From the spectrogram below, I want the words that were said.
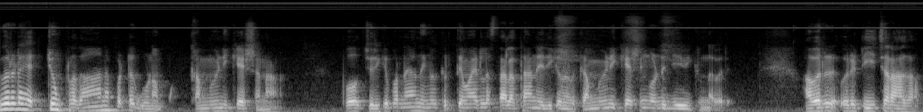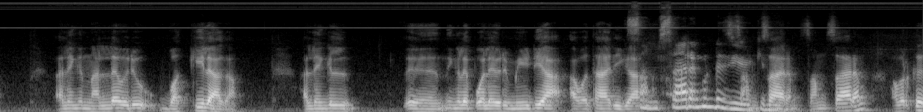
ഇവരുടെ ഏറ്റവും പ്രധാനപ്പെട്ട ഗുണം കമ്മ്യൂണിക്കേഷനാണ് അപ്പോൾ ചുരുക്കി പറഞ്ഞാൽ നിങ്ങൾ കൃത്യമായിട്ടുള്ള സ്ഥലത്താണ് ഇരിക്കുന്നത്. കമ്മ്യൂണിക്കേഷൻ കൊണ്ട് ജീവിക്കുന്നവർ അവർ ഒരു ടീച്ചറാകാം അല്ലെങ്കിൽ നല്ല ഒരു വക്കീലാകാം. അല്ലെങ്കിൽ നിങ്ങളെ നിങ്ങളെപ്പോലെ ഒരു മീഡിയ അവതാരിക. സംസാരം കൊണ്ട് സംസാരം. സംസാരം അവർക്ക്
